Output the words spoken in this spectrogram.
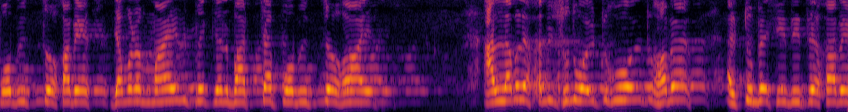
পবিত্র হবে। যেমন মায়ের পেটের বাচ্চা পবিত্র হয়। আল্লাহ বলে, হাবি, শুধু ওইটুকু ওইটুকু হবে, একটু বেশি দিতে হবে।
